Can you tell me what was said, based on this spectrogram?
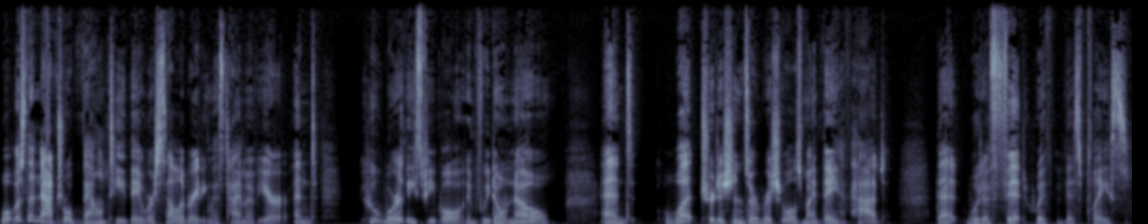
what was the natural bounty they were celebrating this time of year and who were these people if we don't know and what traditions or rituals might they have had that would have fit with this place.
